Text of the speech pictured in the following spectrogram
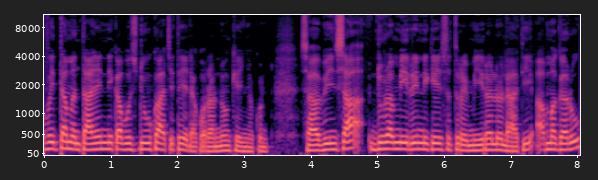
ofitti amantaan inni qabus duukaa citeedha qorannoon keenya kun sababiin isaa dura miirri inni keessa ture miira lolaatii. Amma garuu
